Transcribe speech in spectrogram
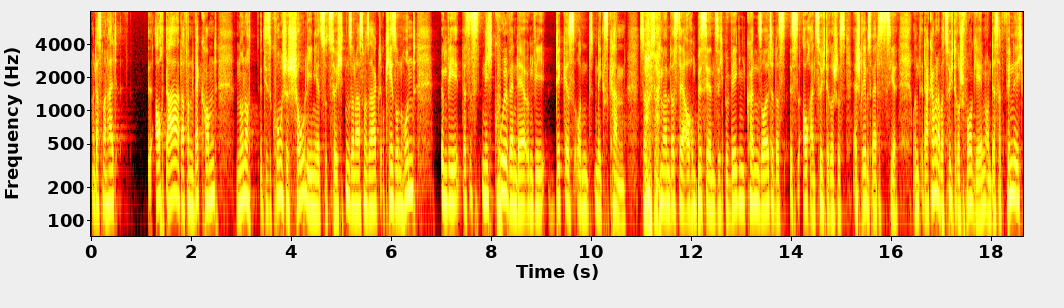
und dass man halt auch da davon wegkommt, nur noch diese komische Showlinie zu züchten, sondern dass man sagt, okay, so ein Hund, irgendwie, das ist nicht cool, wenn der irgendwie dick ist und nichts kann, so, sondern dass der auch ein bisschen sich bewegen können sollte. Das ist auch ein züchterisches, erstrebenswertes Ziel. Und da kann man aber züchterisch vorgehen und deshalb finde ich,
